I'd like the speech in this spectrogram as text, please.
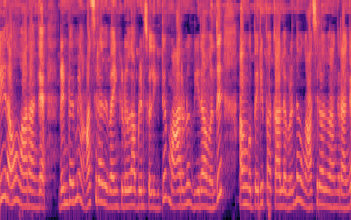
வீராவும் வராங்க. ரெண்டு பேருமே ஆசீர்வாதம் வாங்கிக்கிடலாம் அப்படின்னு சொல்லிக்கிட்டு மாறனும் வீரா வந்து அவங்க பெரியப்பா காலில் விழுந்து அவங்க ஆசீர்வாதம் வாங்குறாங்க.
